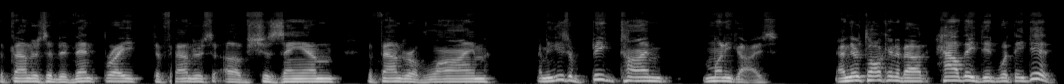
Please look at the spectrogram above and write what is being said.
the founders of Eventbrite, the founders of Shazam, the founder of Lime. I mean, these are big time money guys, and they're talking about how they did what they did,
